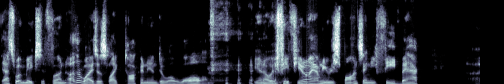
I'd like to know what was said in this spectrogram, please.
That's what makes it fun. Otherwise, it's like talking into a wall. you know, if, if you don't have any response, any feedback, uh,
